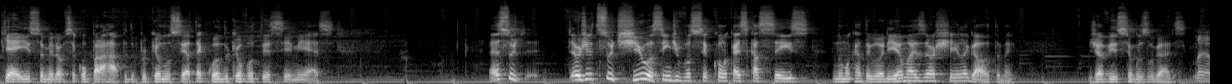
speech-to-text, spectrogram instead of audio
quer isso, é melhor você comprar rápido, porque eu não sei até quando que eu vou ter esse MS. É, é o jeito sutil, assim, de você colocar escassez numa categoria, mas eu achei legal também. Já vi isso em alguns lugares. É,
